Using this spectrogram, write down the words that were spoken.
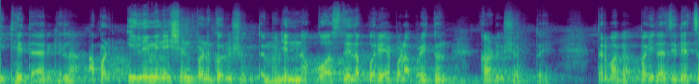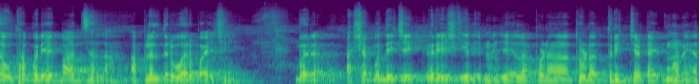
इथे तयार केला. आपण इलिमिनेशन पण करू शकतो आहे म्हणजे नको असलेला पर्याय पण आपण इथून काढू शकतो आहे तर बघा पहिलाच इथे चौथा पर्याय बाद झाला. आपल्याला तर वर पाहिजे. बरं अशा पद्धतीची एक रेष गेली. म्हणजे याला आपण थोडा त्रिज्या टाईप म्हणूयात.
